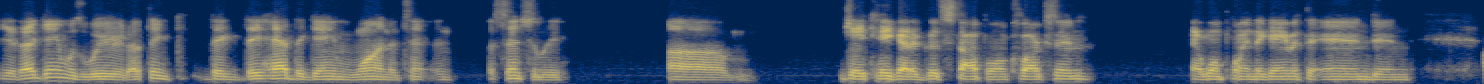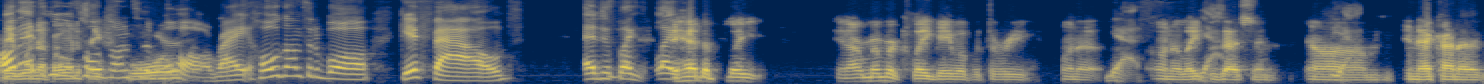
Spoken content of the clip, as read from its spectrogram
yeah, that game was weird. I think they they had the game won essentially. Um JK got a good stop on Clarkson at one point in the game at the end and they All went up, I want to hold on four. to the ball, right? Hold on to the ball, get fouled, and just like like they had to play. And I remember Klay gave up a three on a yes. on a late yeah. possession. Um, yeah. and that kind of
